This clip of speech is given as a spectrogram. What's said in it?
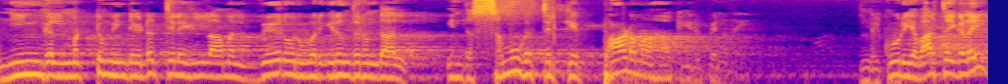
நீங்கள் மட்டும் இந்த இடத்திலே இல்லாமல் வேறொருவர் இருந்திருந்தால் இந்த சமூகத்திற்கே பாடமாக ஆக்கியிருப்பேன். அதை நீங்கள் கூறிய வார்த்தைகளை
